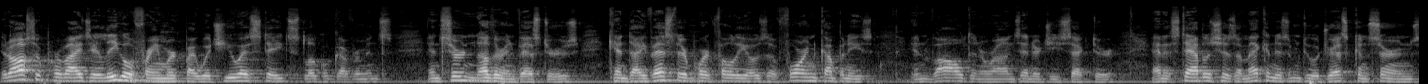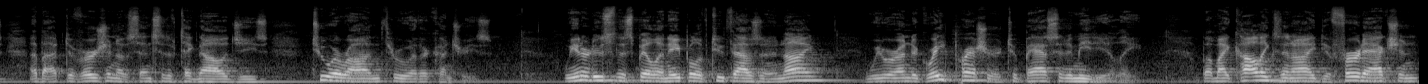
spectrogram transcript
It also provides a legal framework by which U.S. states, local governments, and certain other investors can divest their portfolios of foreign companies involved in Iran's energy sector and establishes a mechanism to address concerns about diversion of sensitive technologies to Iran through other countries. We introduced this bill in April of 2009. We were under great pressure to pass it immediately. But my colleagues and I deferred action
